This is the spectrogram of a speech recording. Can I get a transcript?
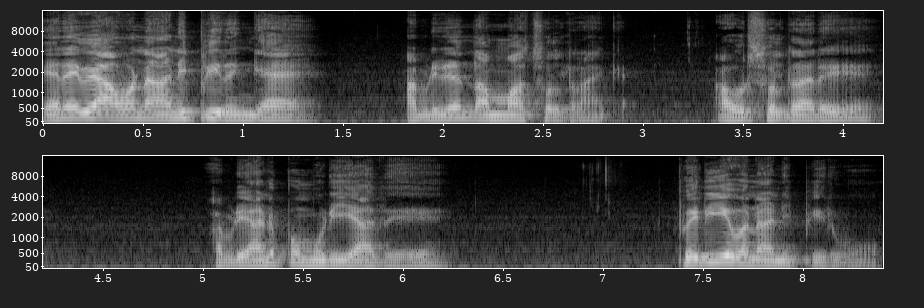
எனவே அவனை அனுப்பிடுங்க அப்படின்னு அந்த அம்மா சொல்கிறாங்க அவர் சொல்கிறாரு அப்படி அனுப்ப முடியாது. பெரியவனை அனுப்பிடுவோம்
